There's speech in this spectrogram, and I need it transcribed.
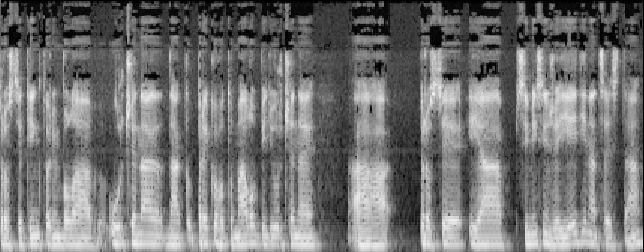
proste tým, ktorým bola určená, na, pre koho to malo byť určené a Proste ja si myslím, že jediná cesta,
